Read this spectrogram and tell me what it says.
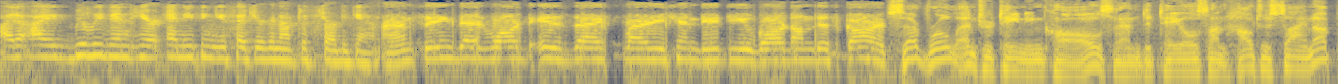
I, I really didn't hear anything you said. You're going to have to start again. I'm saying that what is the expiration date you got on this card? Several entertaining calls and details on how to sign up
